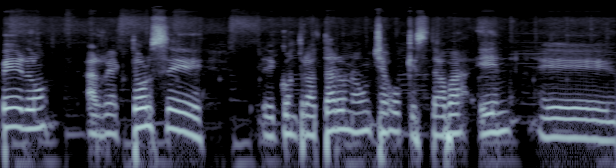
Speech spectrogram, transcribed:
pero a Reactor se eh, contrataron a un chavo que estaba en, eh,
